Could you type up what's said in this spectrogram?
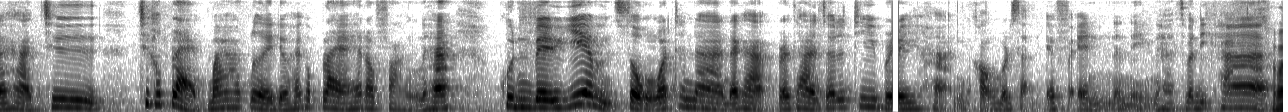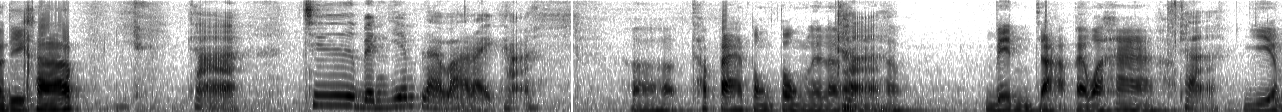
นะคะชื่อ ชื่อเขาแปลกมากเลย เดี๋ยวให้เขาแปลให้เราฟังนะคะ คุณเบลเยียมส่งวัฒนานะคะ ประธานเจ้าหน้าที่บริหารของบริษัท FN นั่นเองนะคะ สวัสดีค่ะ สวัสดีครับ ค่ะ ชื่อเบลเยียมแปลว่าอะไรคะ เอ่อถ้าแปลตรงๆเลยแล้วกันค่ะนะครับ เบนจะแปลว่า5ครับค่ะเยี่ยม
